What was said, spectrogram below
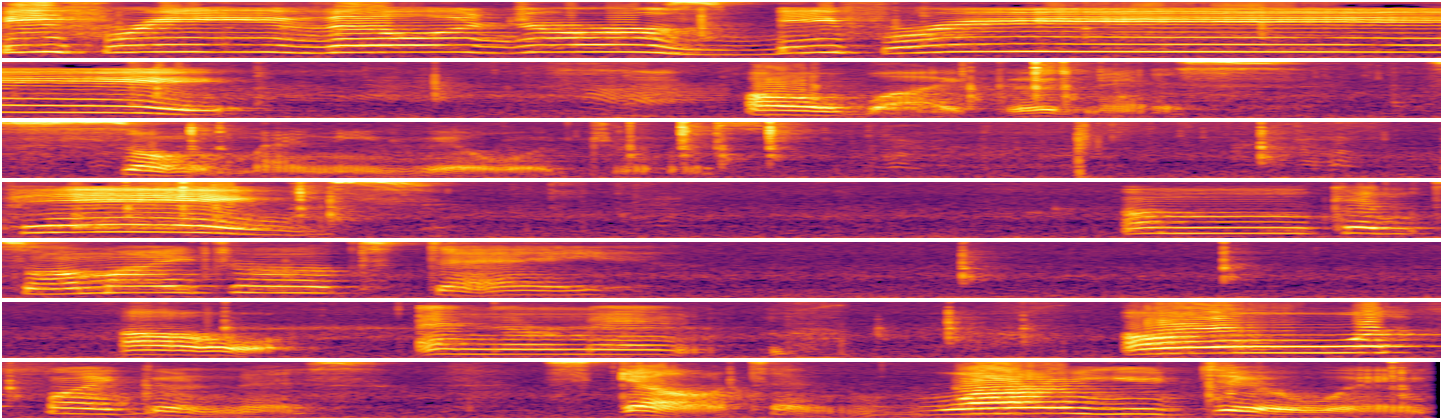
Be free, villagers! Be free! Oh my goodness. So many villagers. Pigs! Um, can somebody turn it today? Oh, Enderman. Oh my goodness. Skeleton, what are you doing?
